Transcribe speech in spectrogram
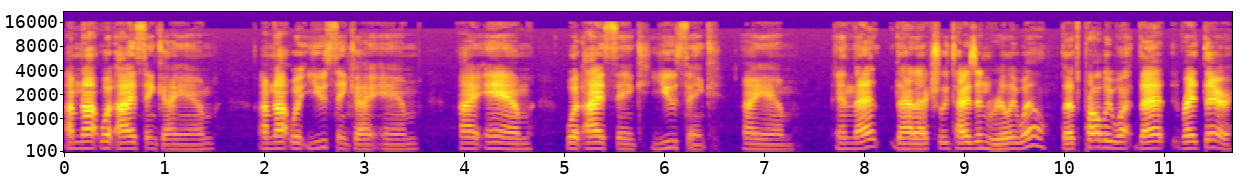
I'm not what I think I am. I'm not what you think I am. I am what I think you think I am. And that that actually ties in really well. That's probably what that right there.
